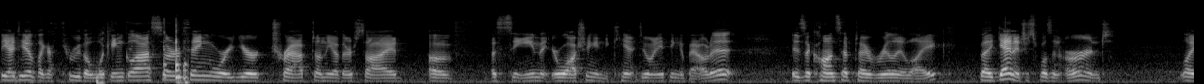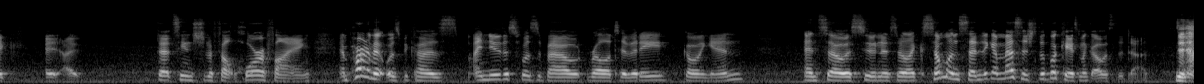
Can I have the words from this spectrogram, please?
The idea of like a through the looking glass sort of thing where you're trapped on the other side of a scene that you're watching and you can't do anything about it is a concept I really like. But again, it just wasn't earned. Like I, I, that scene should have felt horrifying. And part of it was because I knew this was about relativity going in. And so as soon as they're like, someone's sending a message to the bookcase, I'm like, oh, it's the dad. Yeah.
